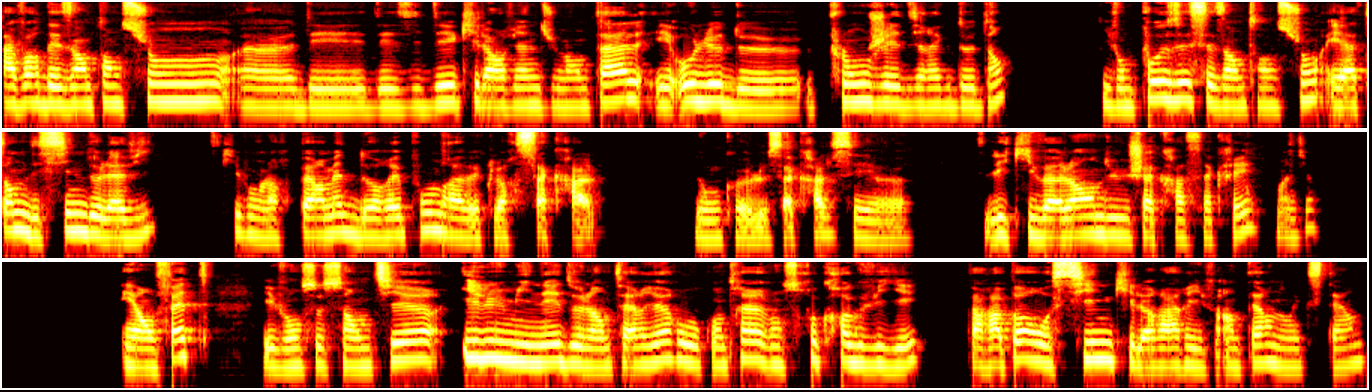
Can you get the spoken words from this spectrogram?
avoir des intentions, euh, des, idées qui leur viennent du mental, et au lieu de plonger direct dedans, ils vont poser ces intentions et attendre des signes de la vie qui vont leur permettre de répondre avec leur sacral. Donc euh, le sacral, c'est l'équivalent du chakra sacré, on va dire. Et en fait, ils vont se sentir illuminés de l'intérieur ou au contraire, ils vont se recroqueviller par rapport aux signes qui leur arrivent, internes ou externes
